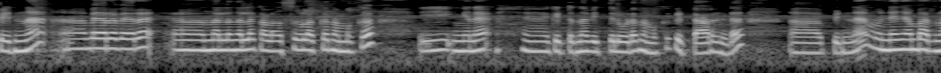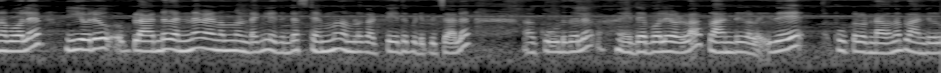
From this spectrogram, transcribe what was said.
പിന്നെ വേറെ വേറെ നല്ല നല്ല കളേഴ്സുകളൊക്കെ നമുക്ക് ഈ ഇങ്ങനെ കിട്ടുന്ന വിത്തിലൂടെ നമുക്ക് കിട്ടാറുണ്ട്. പിന്നെ മുന്നേ ഞാൻ പറഞ്ഞ പോലെ ഈ ഒരു പ്ലാന്റ് തന്നെ വേണമെന്നുണ്ടെങ്കിൽ ഇതിന്റെ സ്റ്റെമ്മ് നമ്മൾ കട്ട് ചെയ്ത് പിടിപ്പിച്ചാൽ കൂടുതൽ ഇതേപോലെയുള്ള പ്ലാന്റുകൾ ഇതേ പൂക്കൾ ഉണ്ടാകുന്ന പ്ലാന്റുകൾ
